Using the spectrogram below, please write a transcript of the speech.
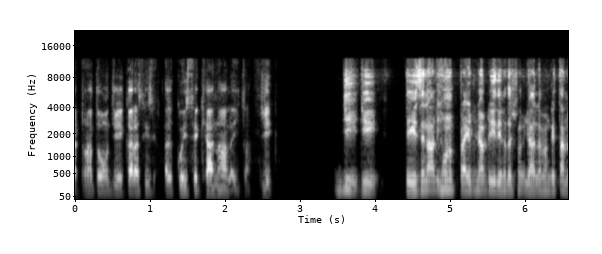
ਘਟਨਾ ਤੋਂ ਜੇਕਰ ਅਸੀਂ ਕੋਈ ਸਿੱਖਿਆ ਨਾ ਲਈ ਤਾਂ। ਜੀ। ਜੀ ਜੀ। ਤੇ ਇਸ ਦੇ ਨਾਲ ਹੀ ਹੁਣ ਪ੍ਰਾਈਵੇਟ ਪੰਜਾਬੀ ਦੇ ਦਰਸ਼ਕਾਂ ਨੂੰ ਇਜਾਜ਼ਤ ਲਵਾਂਗੇ ਧੰਨਵਾਦ।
